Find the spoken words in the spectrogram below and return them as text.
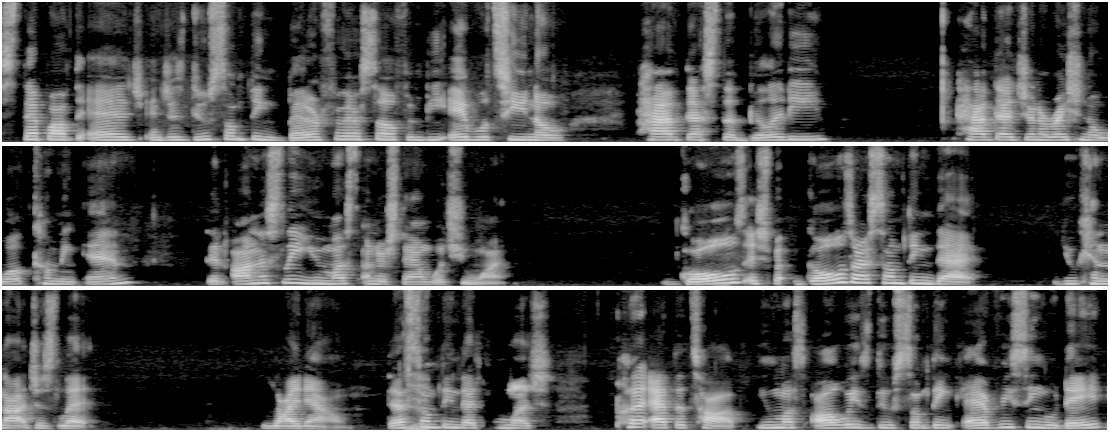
step off the edge and just do something better for themselves and be able to, you know, have that stability have that generational wealth coming in, then honestly, you must understand what you want. Goals, goals are something that you cannot just let lie down. That's yep. something that you must put at the top. You must always do something every single day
